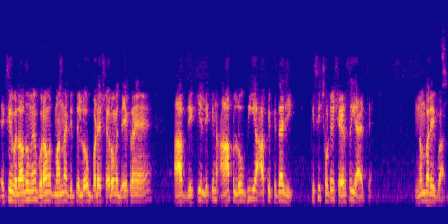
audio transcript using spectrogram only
एक चीज़ बता दूँ मैं बुरा मत मानना जितने लोग बड़े शहरों में देख रहे हैं आप देखिए, लेकिन आप लोग भी या आपके पिताजी किसी छोटे शहर से ही आए थे। नंबर एक बात।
